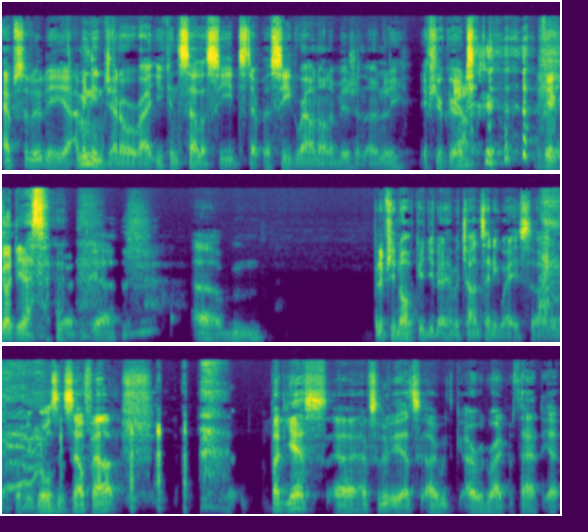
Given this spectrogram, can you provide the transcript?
Absolutely, yeah. I mean, in general, right? You can sell a seed a seed round on a vision only if you're good. Yeah. if you're good, yes. good, yeah. Um, but if you're not good, you don't have a chance anyway. So I mean, that probably rules itself out. but yes, uh, absolutely. That's I would I would ride with that. Yeah.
